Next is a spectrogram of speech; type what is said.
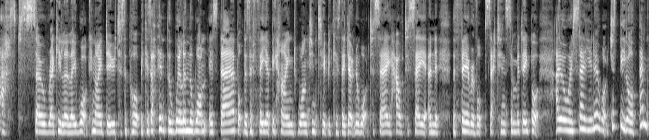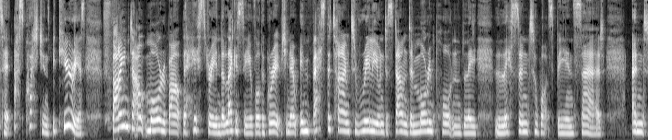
asked so regularly. What can I do to support? Because I think the will and the want is there, but there's a fear behind wanting to because they don't know what to say, how to say it, and the fear of upsetting somebody. But I always say, you know what, just be authentic, ask questions, be curious, find out more about the history and the legacy of other groups, you know, invest the time to really understand and more importantly, listen to what's being said. And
